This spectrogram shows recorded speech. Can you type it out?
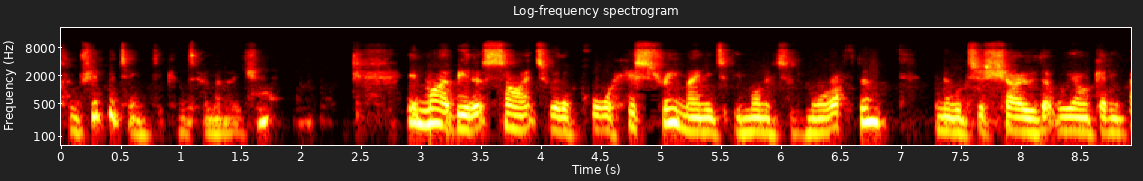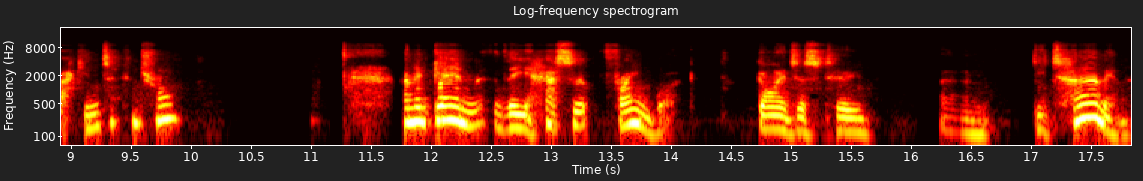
contributing to contamination. It might be that sites with a poor history may need to be monitored more often in order to show that we are getting back into control. And again, the HACCP framework guides us to um, determine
